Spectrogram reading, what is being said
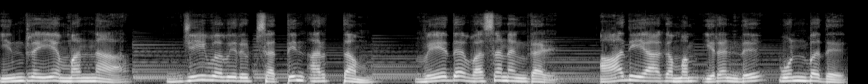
இன்றைய மன்னா ஜீவவிருட்சத்தின் அர்த்தம் வேத வசனங்கள் ஆதியாகமம் இரண்டு ஒன்பது.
